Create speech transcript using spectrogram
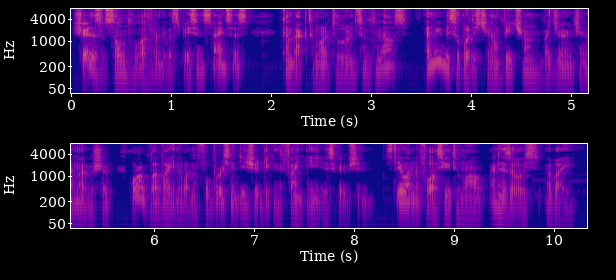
share this with someone who loves learning about space and sciences, come back tomorrow to learn something else, and maybe support the channel on Patreon by joining channel membership or by buying the wonderful person t-shirt you can find in the description. Stay wonderful, I'll see you tomorrow, and as always, bye bye.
